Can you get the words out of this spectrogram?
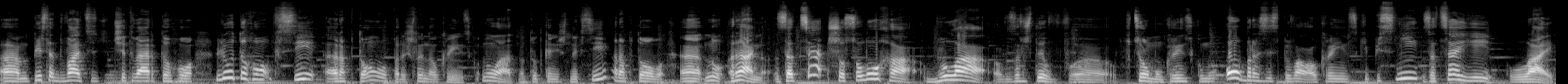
е, після 24 лютого всі раптово перейшли на українську. Ну ладно, тут, звісно, не всі раптово. Е, ну реально, за це, що Солоха була завжди в, е, в цьому українському образі, співала українські пісні. За це їй лайк.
